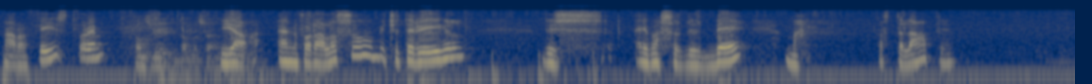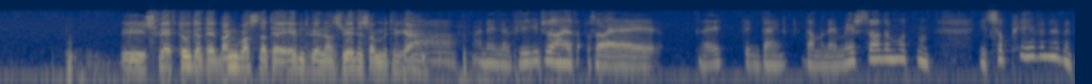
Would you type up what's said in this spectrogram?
naar een feest voor hem. Van Zweden, de ambassade? Ja, en voor alles zo, een beetje te regelen. Dus hij was er dus bij, maar het was te laat, hè. U schrijft ook dat hij bang was dat hij eventueel naar Zweden zou moeten gaan. Ja, en in een vlieger zou hij, zou hij nee, ik denk dat we meer zouden moeten iets opgeven hebben.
